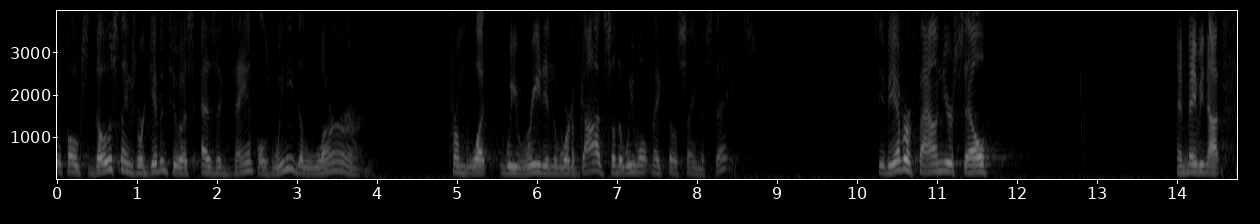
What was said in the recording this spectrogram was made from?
Hey, folks, those things were given to us as examples. We need to learn from what we read in the Word of God so that we won't make those same mistakes. See, have you ever found yourself, and maybe not f-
